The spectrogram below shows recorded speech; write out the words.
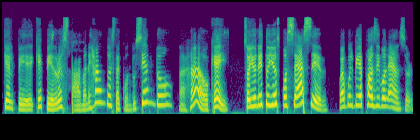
Que, el Pe- que Pedro está manejando, está conduciendo. Ajá, ok. So you need to use possessive. What will be a possible answer?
